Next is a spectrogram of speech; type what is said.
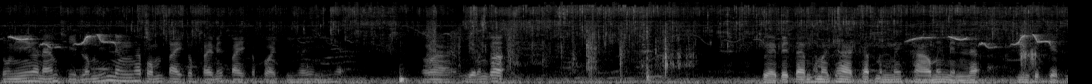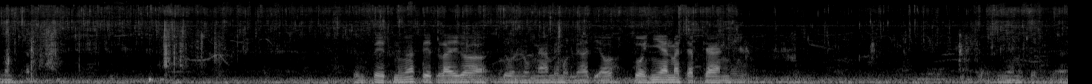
ตรงนี้ก็น้ำฉีดลงนิดนึงครับผมไปก็ไปไม่ไปก็ปล่อยทิ้งไว้อย่างนี้แหละเพราะว่าเดี๋ยวมันก็เปื่อยไปตามธรรมชาติครับมันไม่คาวไม่เหม็นแล้วมีสะเก็ดมัน ครับเป็นเศษเนื้อเศษอะไรก็โดนลงน้ำไปหมดแล้ว เดี๋ยวตัวเฮียนมาจัดการให้เฮียนมาจัดการ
